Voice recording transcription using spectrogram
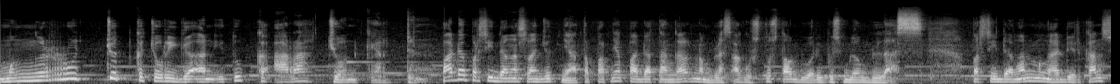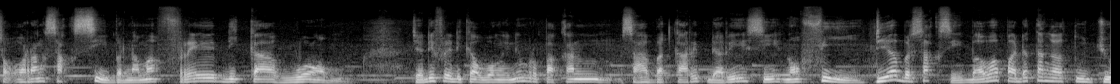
mengerucut kecurigaan itu ke arah John Carden. Pada persidangan selanjutnya, tepatnya pada tanggal 16 Agustus tahun 2019, persidangan menghadirkan seorang saksi bernama Fredika Wong jadi Fredika Wong ini merupakan sahabat karib dari si Novi. Dia bersaksi bahwa pada tanggal 7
